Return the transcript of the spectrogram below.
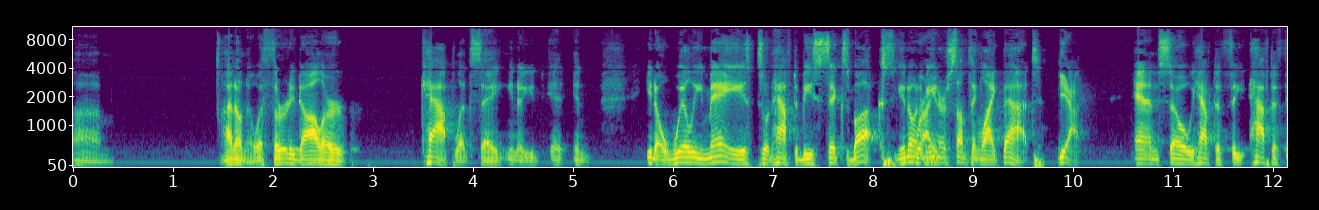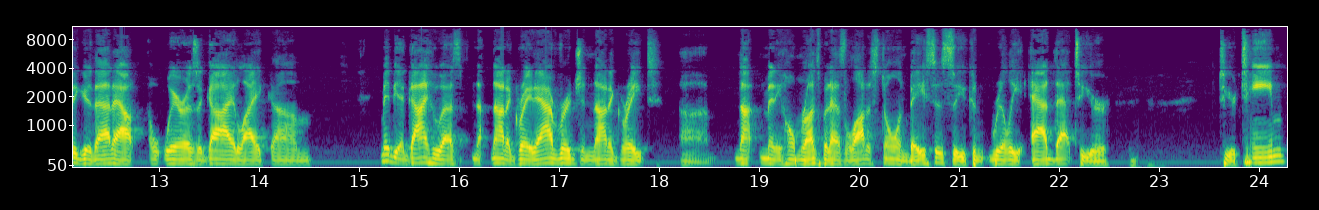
um, I don't know, a $30 cap, let's say, you know, you, in, in, you know, Willie Mays would have to be six bucks, you know what I mean? Or something like that Yeah. And so we have to fi- have to figure that out. Whereas a guy like um, maybe a guy who has n- not a great average and not a great uh, not many home runs, but has a lot of stolen bases. So you can really add that to your to your team,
